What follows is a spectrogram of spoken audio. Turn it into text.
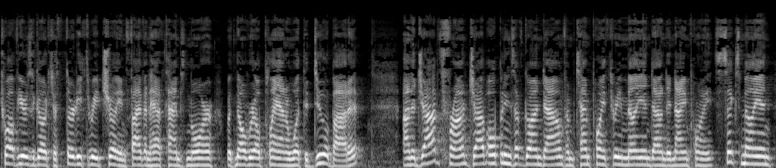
12 years ago to 33 trillion, five and a half times more with no real plan on what to do about it. On the jobs front, job openings have gone down from 10.3 million down to 9.6 million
